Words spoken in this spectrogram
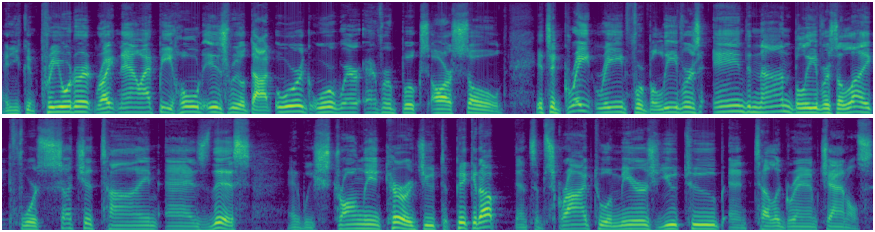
And you can pre order it right now at beholdisrael.org or wherever books are sold. It's a great read for believers and non believers alike for such a time as this and we strongly encourage you to pick it up and subscribe to Amir's YouTube and Telegram channels.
